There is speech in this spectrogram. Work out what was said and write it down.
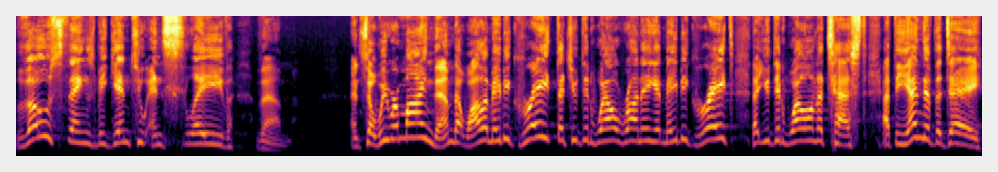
those things begin to enslave them. And so we remind them that while it may be great that you did well running, it may be great that you did well on a test, at the end of the day,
